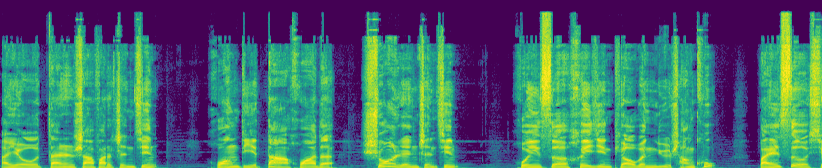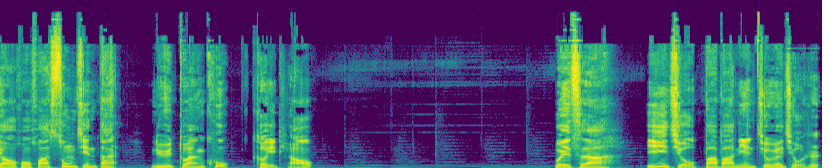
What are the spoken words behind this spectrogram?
还有单人沙发的枕巾、黄底大花的双人枕巾、灰色黑影条纹女长裤、白色小红花松紧带女短裤各一条。为此啊。一九八八年九月九日，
